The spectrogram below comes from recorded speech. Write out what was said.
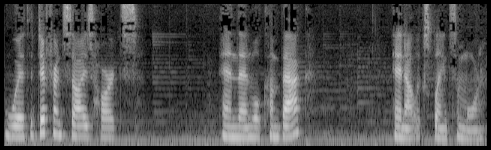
with different size hearts and then we'll come back and I'll explain some more.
